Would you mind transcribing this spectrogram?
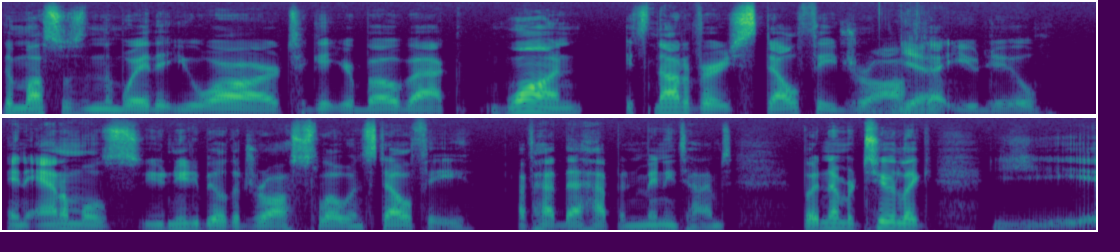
the muscles in the way that you are to get your bow back one it's not a very stealthy draw Yeah. that you do and animals you need to be able to draw slow and stealthy i've had that happen many times but number two like y-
